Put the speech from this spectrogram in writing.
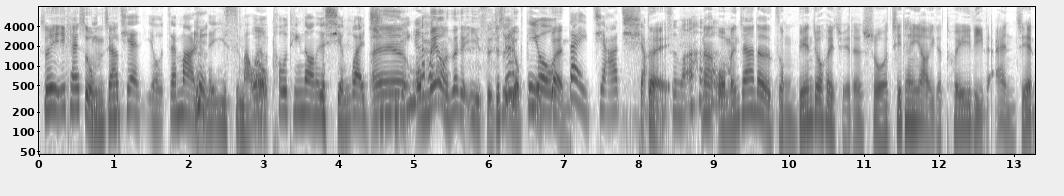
所以一开始我们家你，你现在有在骂人的意思吗？我有偷听到那个弦外之音，哎，我没有那个意思，就是有部分待加强，对，是吗？那我们家的总编就会觉得说，今天要一个推理的案件，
